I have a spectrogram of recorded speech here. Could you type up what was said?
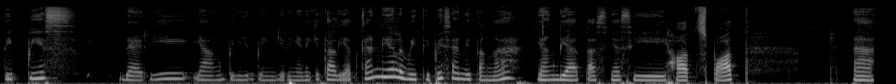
tipis dari yang pinggir-pinggirnya. Nih kita lihat kan dia lebih tipis yang di tengah yang di atasnya si hotspot. Nah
